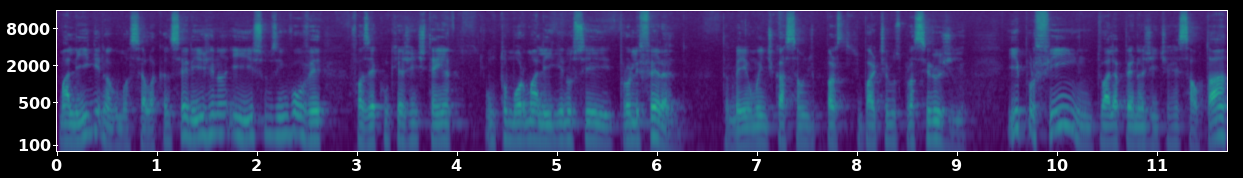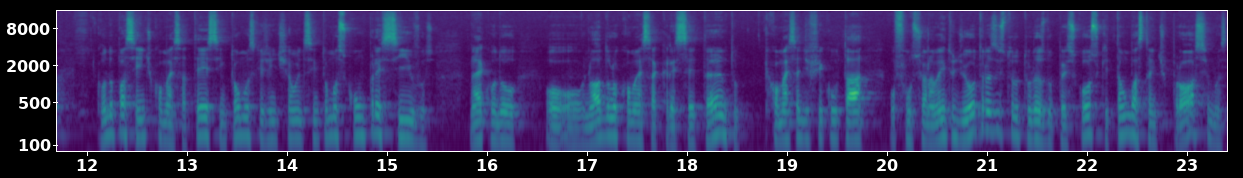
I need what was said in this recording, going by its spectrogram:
maligna, alguma célula cancerígena, e isso desenvolver, fazer com que a gente tenha um tumor maligno se proliferando. Também é uma indicação de partirmos para a cirurgia. E por fim, vale a pena a gente ressaltar, quando o paciente começa a ter sintomas que a gente chama de sintomas compressivos, né? quando o, o nódulo começa a crescer tanto que começa a dificultar o funcionamento de outras estruturas do pescoço que estão bastante próximas,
